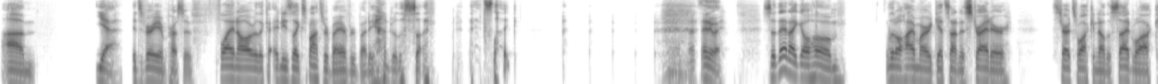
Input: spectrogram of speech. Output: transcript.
Um, yeah, it's very impressive. Flying all over the, and he's like sponsored by everybody under the sun. It's like. Man, that's, Anyway, so then I go home. Little Heimar gets on his strider, starts walking down the sidewalk,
